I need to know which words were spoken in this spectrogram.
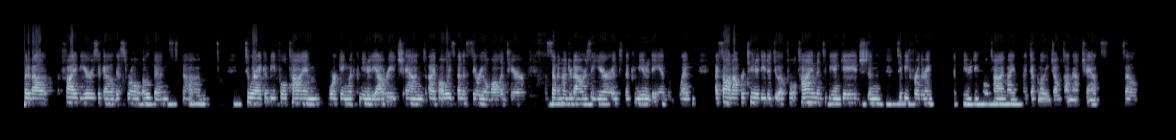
But about five years ago, this role opened um, to where I could be full time working with community outreach. And I've always been a serial volunteer, 700 hours a year into the community. And when I saw an opportunity to do it full time and to be engaged and to be furthering the community full time, I, I definitely jumped on that chance. So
